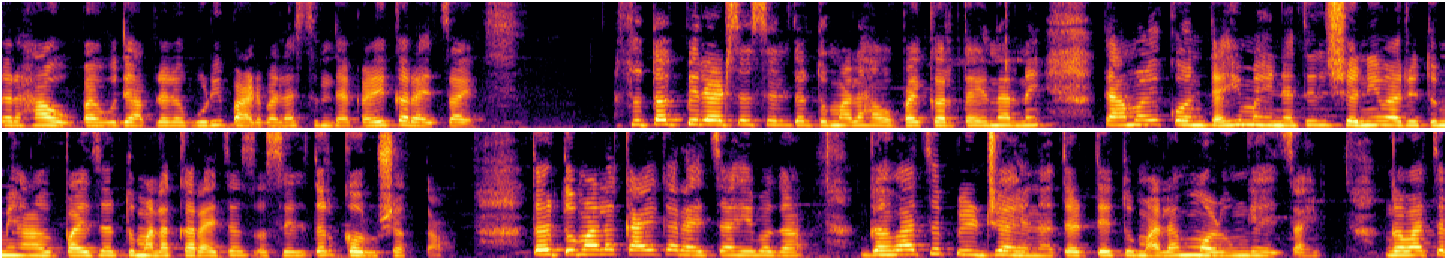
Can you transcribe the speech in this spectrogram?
तर हा उपाय उद्या आपल्याला गुढीपाडव्याला संध्याकाळी करायचा आहे. सुतक पिरियड्स असेल तर तुम्हाला हा उपाय करता येणार नाही. त्यामुळे कोणत्याही महिन्यातील शनिवारी तुम्ही हा उपाय जर तुम्हाला करायचाच असेल तर करू शकता. तर तुम्हाला काय करायचं आहे बघा गव्हाचं पीठ जे आहे ना तर ते तुम्हाला मळून घ्यायचं आहे. गव्हाचं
